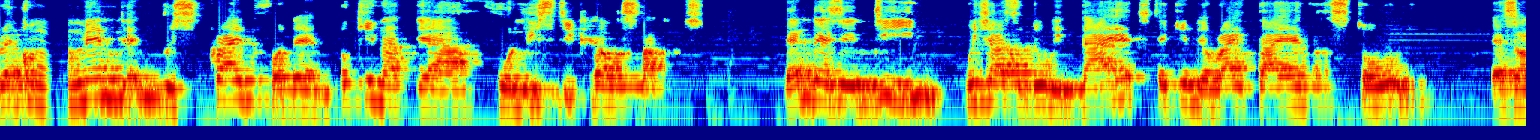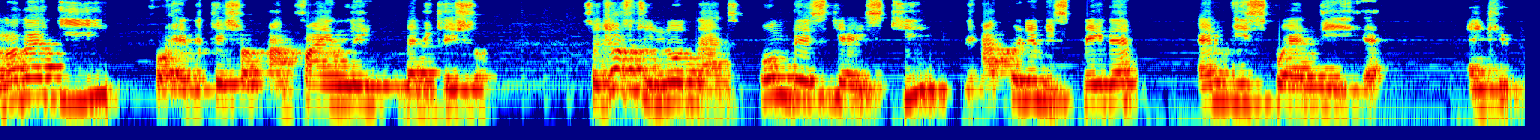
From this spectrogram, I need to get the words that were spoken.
recommended, prescribed for them, looking at their holistic health status. Then there's a D, which has to do with diet, taking the right diet as told. There's another E for education, and finally, medication. So just to note that home-based care is key. The acronym is NADEM, M-E squared D-E-M. Thank you.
